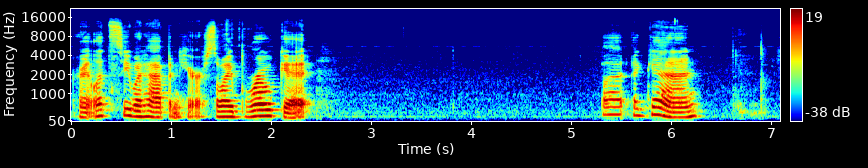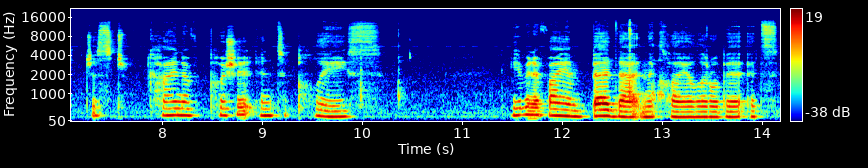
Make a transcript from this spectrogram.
All right, let's see what happened here. So I broke it. But again, just kind of push it into place. Even if I embed that in the clay a little bit, it's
